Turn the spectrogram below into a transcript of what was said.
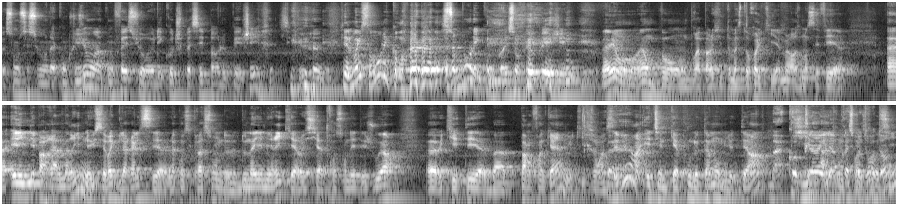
toute façon c'est souvent la conclusion hein, qu'on fait sur les coachs passés par le PSG. Que Finalement, ils sont bons les cons. ils sont bons les cons quand ils sont plus au PSG. Bah oui, on, on- on pourrait parler aussi de Thomas Tuchel qui euh, malheureusement s'est fait euh, euh, éliminé par le Real Madrid. Mais oui, c'est vrai que le Real, c'est euh, la consécration de d'Unai Emery qui a réussi à transcender des joueurs euh, qui étaient bah, pas en fin de carrière, mais qui sont assez Bah. vieux. hein. Étienne Capou notamment au milieu de terrain. Bah, Coquelin il a 33 presque ans 30 ans. aussi.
